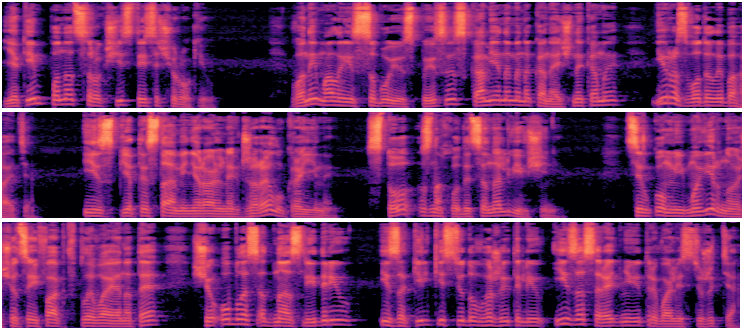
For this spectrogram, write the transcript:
яким понад 46 тисяч років. Вони мали із собою списи з кам'яними наконечниками і розводили багаття. Із 500 мінеральних джерел України 100 знаходиться на Львівщині. Цілком ймовірно, що цей факт впливає на те, що область одна з лідерів і за кількістю довгожителів, і за середньою тривалістю життя.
